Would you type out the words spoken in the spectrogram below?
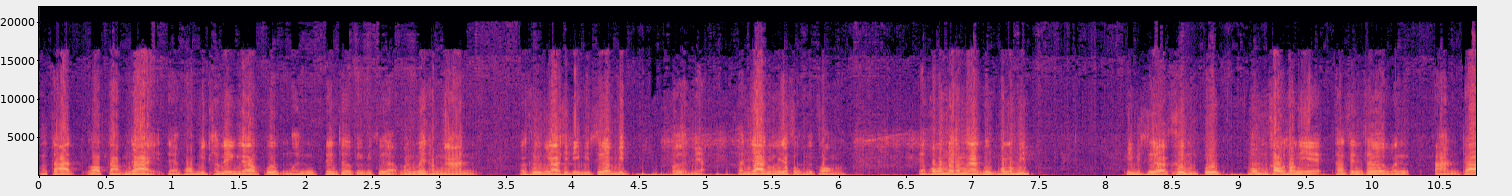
สตาร์ทรอบต่ำได้แต่พอบิดคันเร่งแล้วปุ๊บเหมือนเซนเซอร์ปีกผีเสื้อมันไม่ทำงาน ก็คือเวลาที่ปีกผีเสื้อบิดเปิดเนี่ยสัญญาณมันก็จะส่งไปกล่อง แต่พอมันไม่ทำงานปุ๊บพอเราบิดปีกผีเสื้อขึ้นปุ๊บลมเข้าเท่านี้ถ้าเซนเซอร์มันอ่านได้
